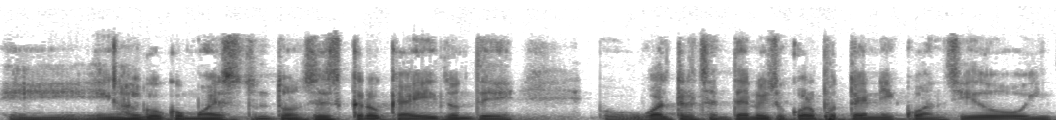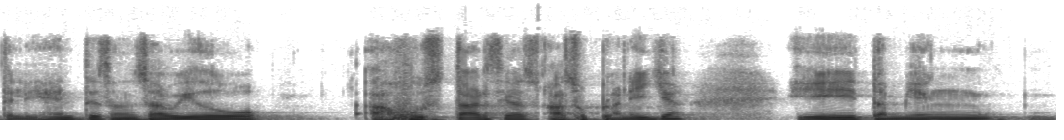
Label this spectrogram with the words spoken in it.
eh, en algo como esto. Entonces creo que ahí donde Walter Centeno y su cuerpo técnico han sido inteligentes, han sabido ajustarse a, su planilla y también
